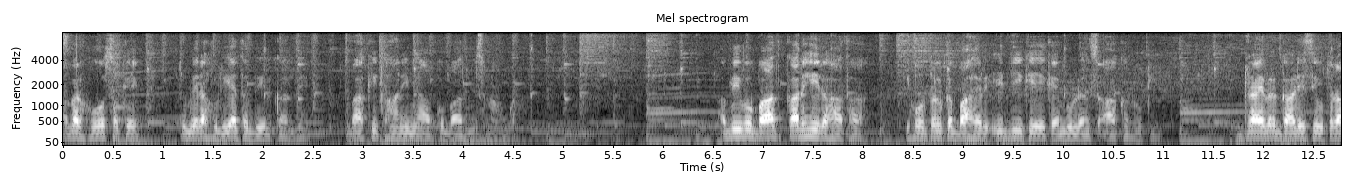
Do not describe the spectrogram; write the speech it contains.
अगर हो सके तो मेरा हुलिया तब्दील कर दें। बाकी कहानी मैं आपको बाद में सुनाऊँगा। अभी वो बात कर ही रहा था कि होटल के बाहर ईदी की एक एंबुलेंस आकर रुकी। ड्राइवर गाड़ी से उतरा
